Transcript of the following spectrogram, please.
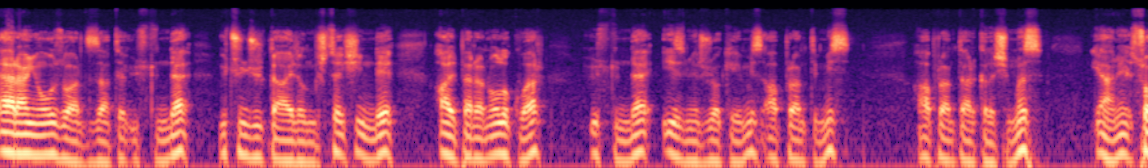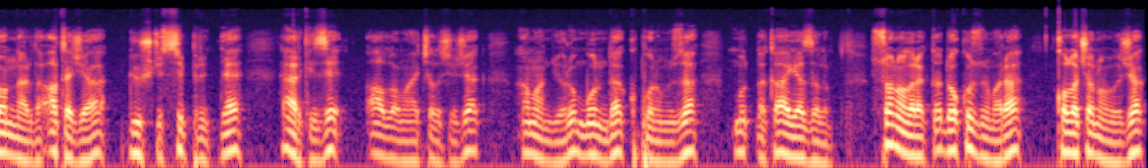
Eren Yavuz vardı zaten üstünde. Üçüncülükte ayrılmıştı. Şimdi Alperen Oluk var. Üstünde İzmir jokeyimiz, aprantimiz, apranti arkadaşımız. Yani sonlarda atacağı güçlü sprintle herkesi avlamaya çalışacak. Aman diyorum bunu da kuponumuza mutlaka yazalım. Son olarak da 9 numara Kolaçan olacak.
